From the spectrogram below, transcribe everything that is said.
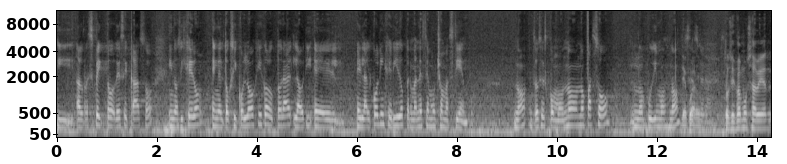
y al respecto de ese caso y nos dijeron en el toxicológico, doctora, la el, el alcohol ingerido permanece mucho más tiempo. ¿No? Entonces, como no, no pasó, no pudimos, ¿no? De acuerdo. Entonces vamos a ver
